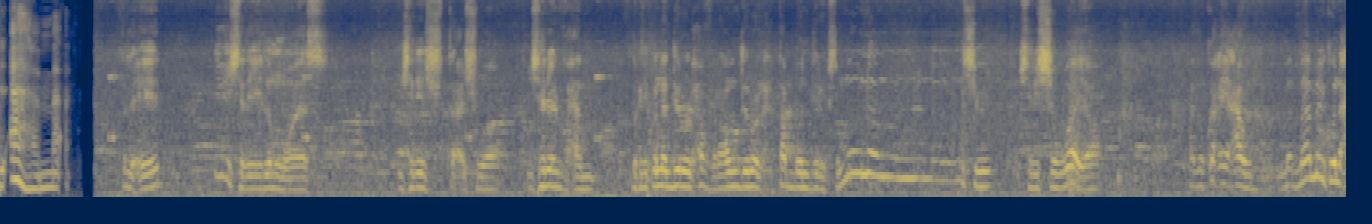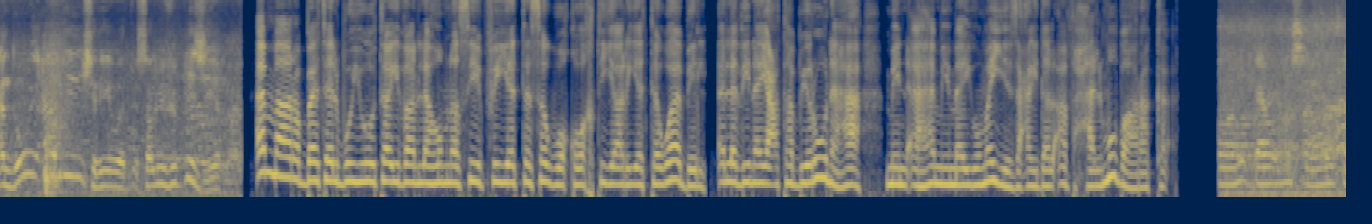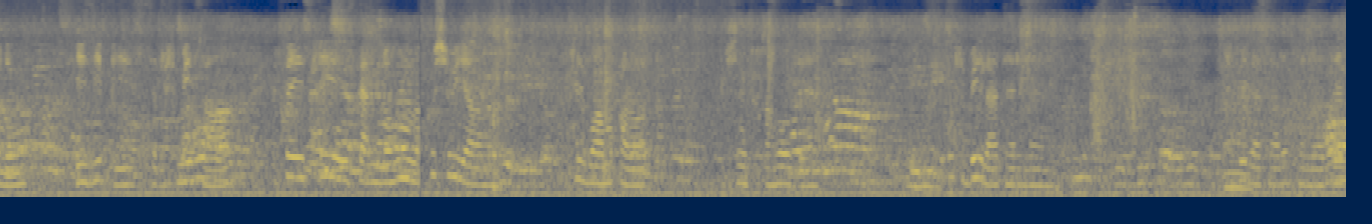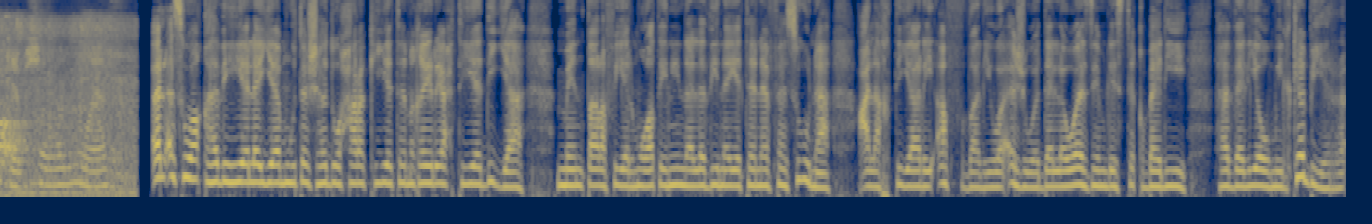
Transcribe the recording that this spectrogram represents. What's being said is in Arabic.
الأهم. في العيد يشري المواس يشري الشطاشوه يشري الفحم بكري كنا نديروا الحفرة ونديروا الحطب ونديروا كسمو ونشري يشري الشوايه هذوك يعاود ما ما يكون عنده يعاود يشري يصلي في بليزير أما ربات البيوت أيضا لهم نصيب في التسوق واختيار التوابل الذين يعتبرونها من أهم ما يميز عيد الأضحى المبارك. نبداو نشرو ناخدو لي زيبيس الحميصه فيسقي نستعملوهم بشويه حلوة مقرط باش نفقهو به وحبيلات هال حبيلات هال الكبش والمواس الأسواق هذه الأيام تشهد حركية غير اعتيادية من طرفي المواطنين الذين يتنافسون على اختيار أفضل وأجود اللوازم لاستقبال هذا اليوم الكبير.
